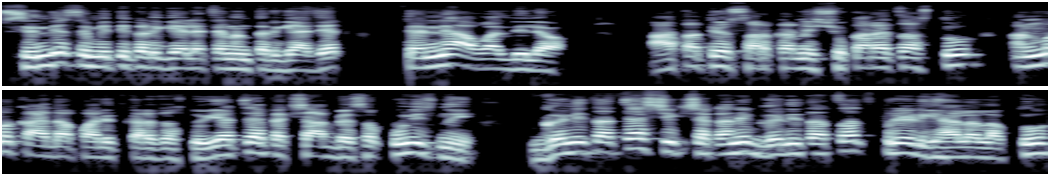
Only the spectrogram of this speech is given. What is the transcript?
शिंदे समितीकडे गेल्याच्यानंतर गॅजेट त्यांनी अहवाल दिल्यावर आता ते सरकारने स्वीकारायचा असतो आणि मग कायदा पारित करायचा असतो. याच्यापेक्षा अभ्यास कुणीच नाही. गणिताच्या शिक्षकाने गणिताचाच प्रेड घ्यायला लागतो.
